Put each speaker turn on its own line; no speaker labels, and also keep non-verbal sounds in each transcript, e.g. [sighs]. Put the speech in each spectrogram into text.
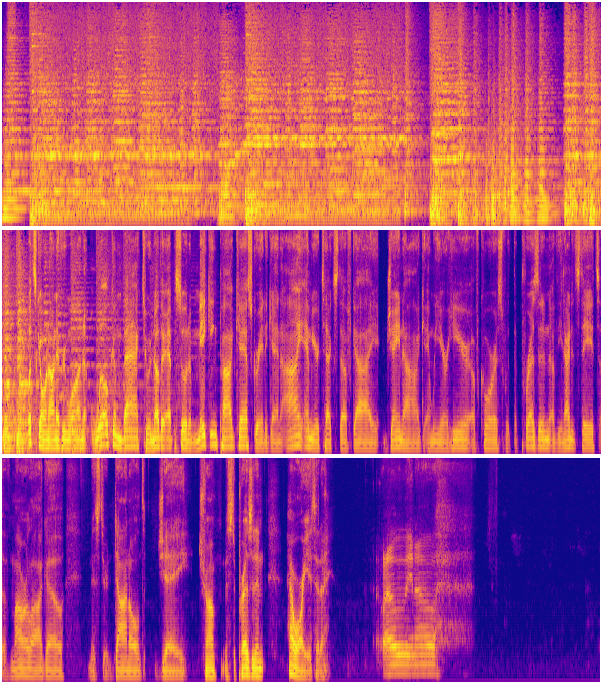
What's going on, everyone? Welcome back to another episode of Making Podcasts Great Again. I am your tech stuff guy, Jay Nog, and we are here, of course, with the President of the United States of Mar-a-Lago, Mr. Donald J. Trump. Mr. President, how are you today?
Well, you know,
